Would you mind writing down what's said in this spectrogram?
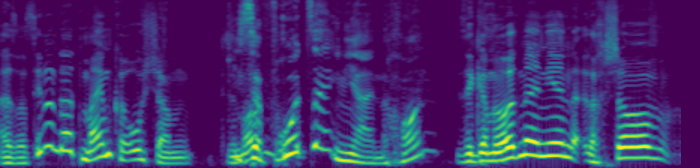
אז רצינו לדעת מה הם קראו שם. כי ספרות זה העניין, נכון? זה גם מאוד מעניין לחשוב,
